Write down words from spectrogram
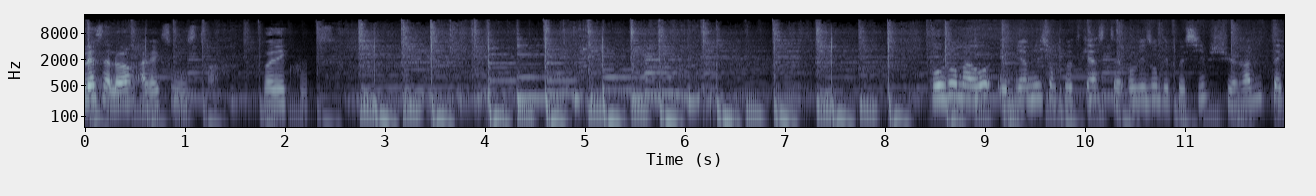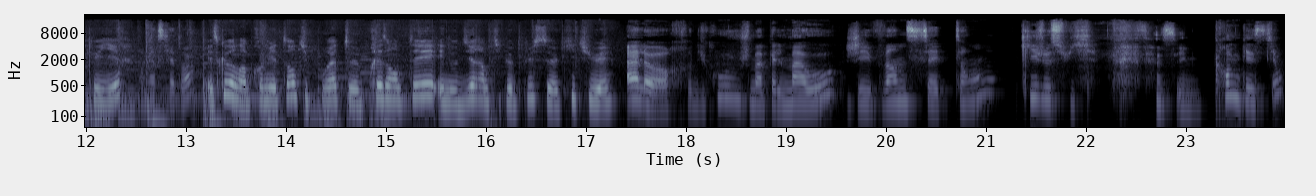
Laisse alors avec son histoire. Bonne écoute. Bonjour Mao et bienvenue sur le podcast Horizon des possibles. Je suis ravie de t'accueillir. Merci à toi. Est-ce que dans un premier temps, tu pourrais te présenter et nous dire un petit peu plus euh, qui tu es? Alors, du coup, je m'appelle Mao, j'ai 27 ans. Qui je suis C'est une grande question.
